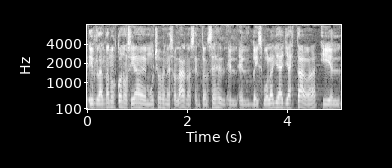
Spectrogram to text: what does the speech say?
Irlanda no conocía de muchos venezolanos, entonces el, el, béisbol allá ya estaba y el,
